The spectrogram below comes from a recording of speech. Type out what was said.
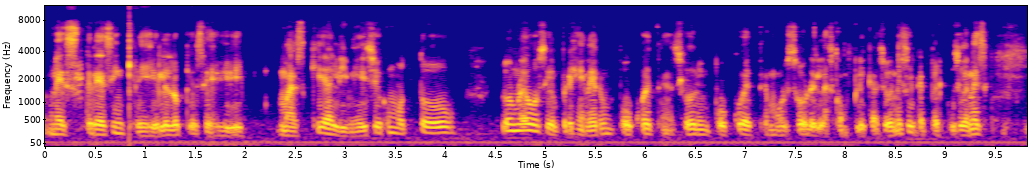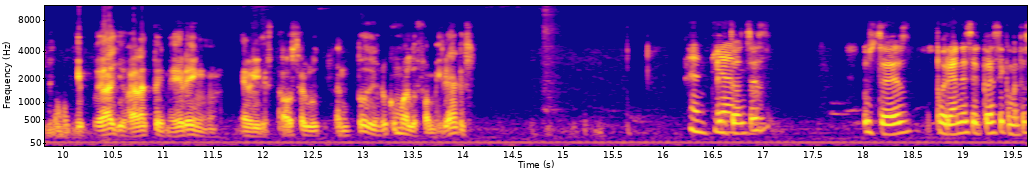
un estrés increíble lo que se vive, más que al inicio como todo lo nuevo siempre genera un poco de tensión, un poco de temor sobre las complicaciones y repercusiones que pueda llevar a tener en, el estado de salud, tanto de uno como de los familiares. Entonces, ustedes podrían decir que básicamente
